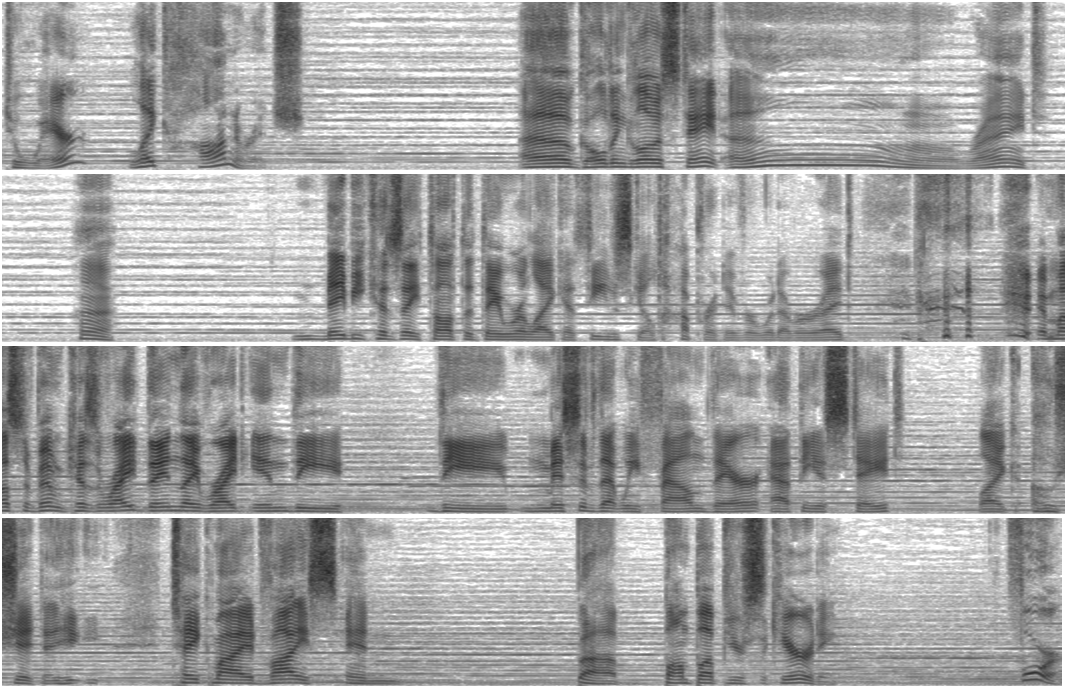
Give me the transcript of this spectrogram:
To where? Lake Honrich. Oh, Golden Glow Estate. Oh, right. Huh. Maybe because they thought that they were like a Thieves Guild operative or whatever, right? it must have been because right then they write in the the missive that we found there at the estate, like, oh shit, take my advice and uh, bump up your security. Four,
